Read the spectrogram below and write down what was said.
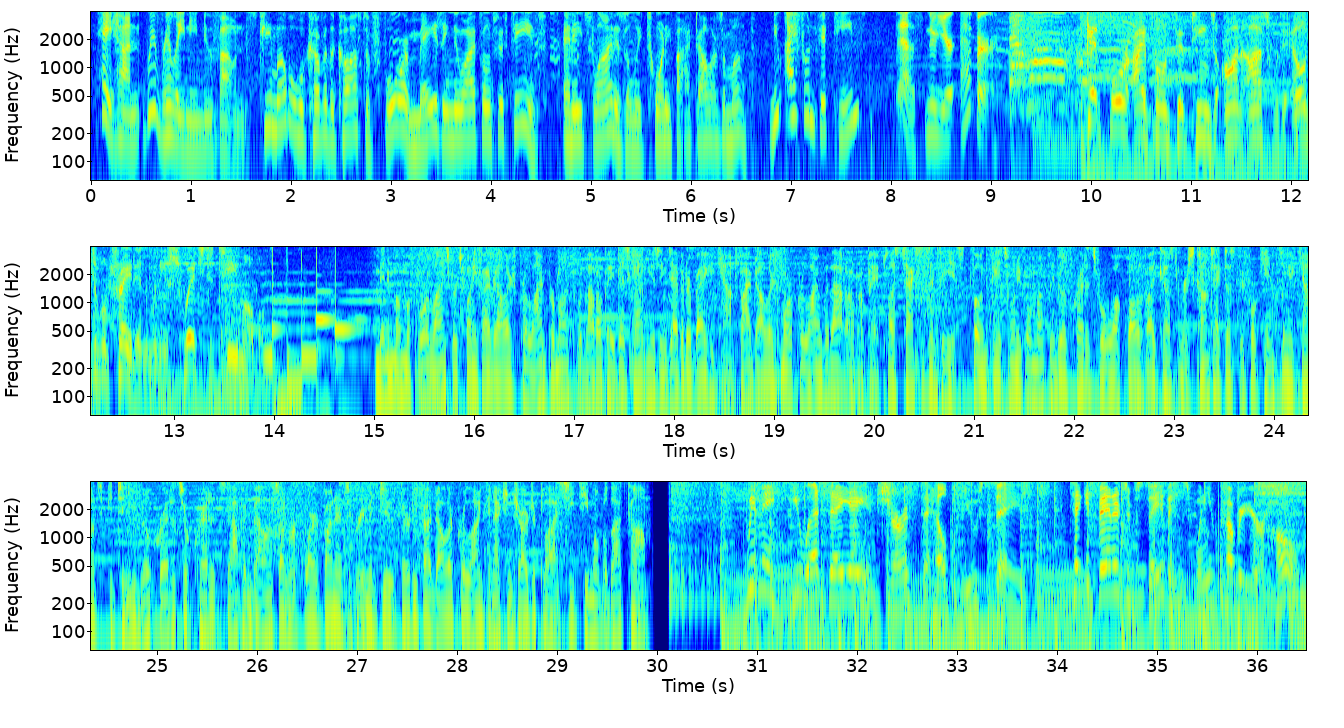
Hey, hun, we really need new phones. T Mobile will cover the cost of four amazing new iPhone 15s, and each line is only $25 a month. New iPhone 15s? Best new year ever. Get four iPhone 15s on us with eligible trade in when you switch to T Mobile. Minimum of four lines for $25 per line per month with auto pay discount using debit or bank account. $5 more per line without auto pay, plus taxes and fees. Phone fee at 24 monthly bill credits for well qualified customers. Contact us before canceling account to continue bill credits or credit stop and balance on required finance agreement due. $35 per line connection charge apply. Ctmobile.com. We made USAA insurance to help you save. Take advantage of savings when you cover your home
